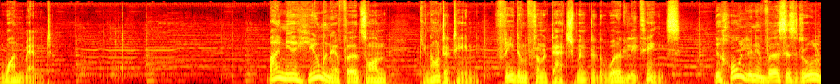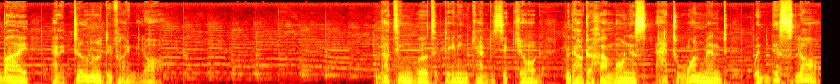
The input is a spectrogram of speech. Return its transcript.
one ment. By mere human efforts, on cannot attain freedom from attachment to the worldly things. The whole universe is ruled by an eternal divine law. Nothing worth attaining can be secured without a harmonious at one with this law,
